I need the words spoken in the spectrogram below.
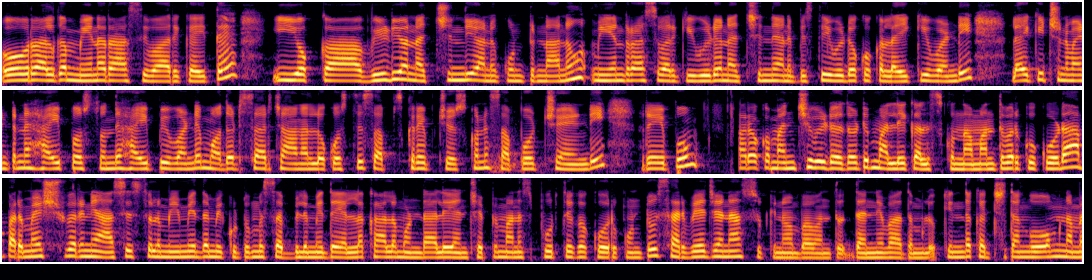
ఓవరాల్గా మీనరాశి వారికి అయితే ఈ యొక్క వీడియో నచ్చింది అనుకుంటున్నాను. మీనరాశి వారికి ఈ వీడియో నచ్చింది అనిపిస్తే ఈ వీడియోకి ఒక లైక్ ఇవ్వండి. లైక్ ఇచ్చిన వెంటనే హైప్ వస్తుంది. హైప్ ఇవ్వండి. మొదటిసారి ఛానల్లోకి వస్తే సబ్స్క్రైబ్ చేసుకొని సపోర్ట్ చేయండి. రేపు మరొక మంచి వీడియోతోటి మళ్ళీ కలుసుకుందాం. అంతవరకు కూడా పరమేశ్వరిని ఆశీస్సులు మీ మీద మీ కుటుంబ సభ్యుల మీద ఎల్లకాలం ఉండాలి అని చెప్పి మనస్ఫూర్తిగా కోరుకుంటూ సర్వేజన సుఖినోభవంతు ధన్యవాదములు. కింద ఖచ్చితంగా ఓం నమ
